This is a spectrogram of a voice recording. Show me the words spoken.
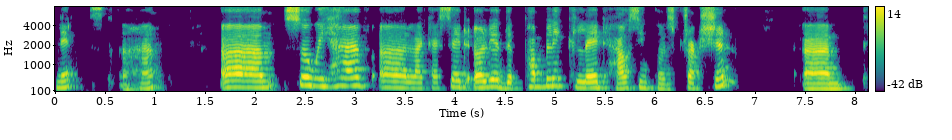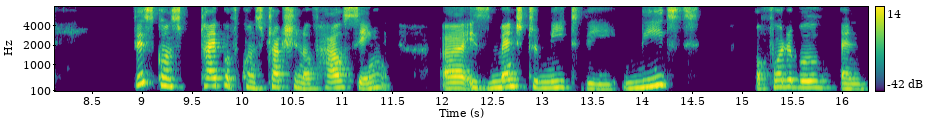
Next, uh-huh. Um, so we have, uh, like I said earlier, the public-led housing construction. Um, this type of construction of housing uh, is meant to meet the needs, affordable and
